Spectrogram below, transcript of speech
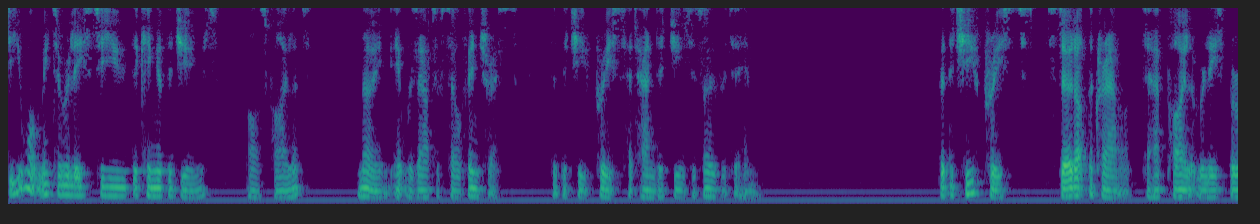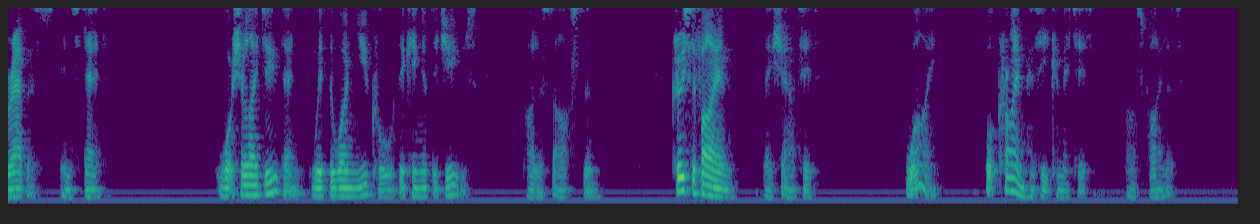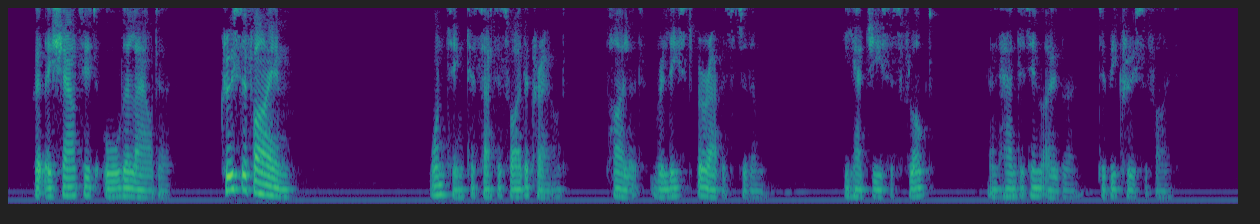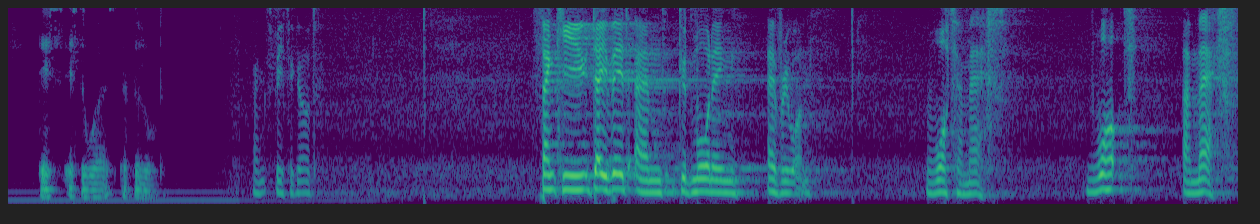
Do you want me to release to you the king of the Jews? asked Pilate, knowing it was out of self interest that the chief priests had handed Jesus over to him. But the chief priests stirred up the crowd to have Pilate release Barabbas instead. What shall I do then with the one you call the King of the Jews? Pilate asked them. Crucify him, they shouted. Why? What crime has he committed? Asked Pilate. But they shouted all the louder, Crucify him! Wanting to satisfy the crowd, Pilate released Barabbas to them. He had Jesus flogged and handed him over to be crucified. This is the word of the Lord. Thanks be to God. Thank you, David, and good morning, everyone. What a mess. What a mess.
